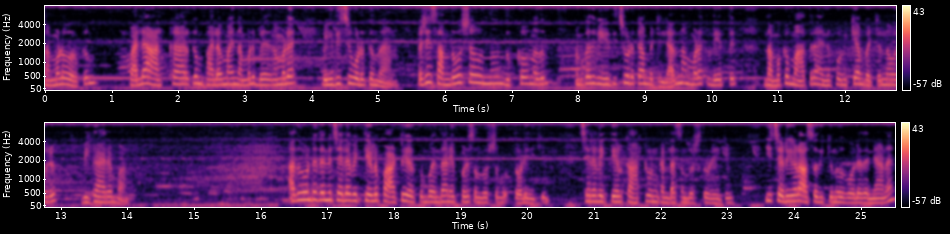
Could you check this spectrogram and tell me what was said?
നമ്മളോർക്കും പല ആൾക്കാർക്കും ഫലമായി നമ്മൾ നമ്മൾ വേദിച്ചു കൊടുക്കുന്നതാണ്. പക്ഷേ സന്തോഷമൊന്നും ദുഃഖമെന്നതും നമുക്കത് വേദിച്ചു കൊടുക്കാൻ പറ്റില്ല. അത് നമ്മുടെ ഹൃദയത്തിൽ നമുക്ക് മാത്രം അനുഭവിക്കാൻ പറ്റുന്ന ഒരു വികാരമാണ്. അതുകൊണ്ട് തന്നെ ചില വ്യക്തികൾ പാട്ട് കേൾക്കുമ്പോൾ എന്താണ് എപ്പോഴും സന്തോഷത്തോടെ ഇരിക്കും? ചില വ്യക്തികൾ കാർട്ടൂൺ കണ്ടാൽ സന്തോഷത്തോടെ ഇരിക്കും. ഈ ചെടികൾ ആസ്വദിക്കുന്നത് പോലെ തന്നെയാണ്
